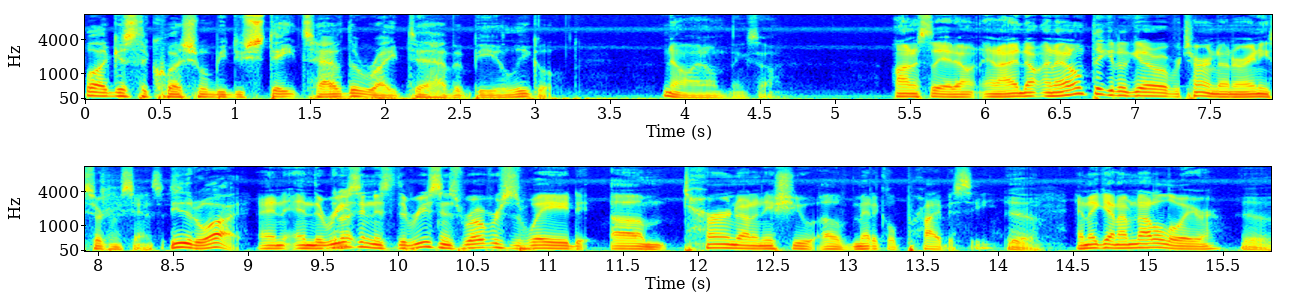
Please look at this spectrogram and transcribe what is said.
Well, I guess the question would be: Do states have the right to have it be illegal? no, I don't think so. Honestly, I don't, and I don't, and I don't think it'll get overturned under any circumstances. Neither do I. And and the But reason is the reason is Roe versus Wade um, turned on an issue of medical privacy. Yeah. And again, I'm not a lawyer. Yeah.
